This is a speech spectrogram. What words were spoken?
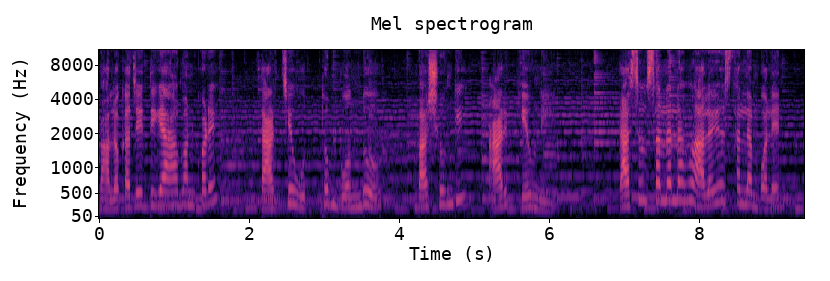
ভালো কাজের দিকে আহ্বান করে, তার চেয়ে উত্তম বন্ধু বা সঙ্গী আর কেউ নেই। রাসুল সাল্লাহ আলাইসাল্লাম বলেন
